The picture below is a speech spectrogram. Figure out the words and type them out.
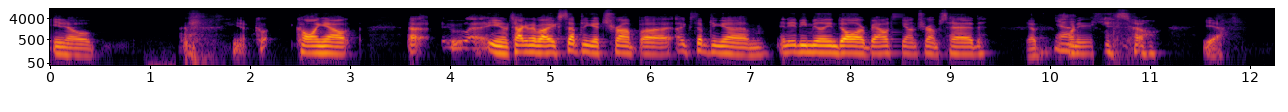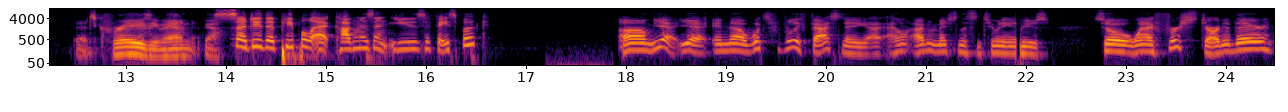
you know, you know, ca- calling out uh, you know, talking about accepting a Trump, uh, accepting um, an eighty million dollar bounty on Trump's head. Yep. Yeah. 20, so, yeah. That's crazy, man. Yeah. So, do the people at Cognizant use Facebook? Um. Yeah. Yeah. And uh, what's really fascinating, I, I don't, I haven't mentioned this in too many interviews. So when I first started there,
